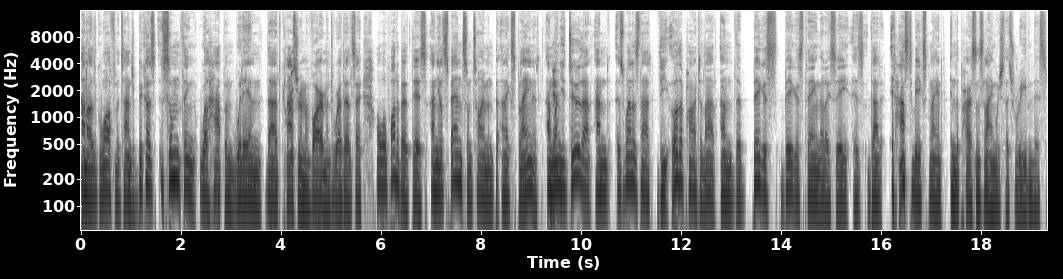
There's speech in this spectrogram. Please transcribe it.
And I'll go off on a tangent because something will happen within that classroom environment where they'll say, Oh, well, what about this? And you'll spend some time and, and explain it. And yeah. when you do that, and as well as that, the other part of that and the biggest, biggest thing that I see is that it has to be explained in the person's language that's reading this.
